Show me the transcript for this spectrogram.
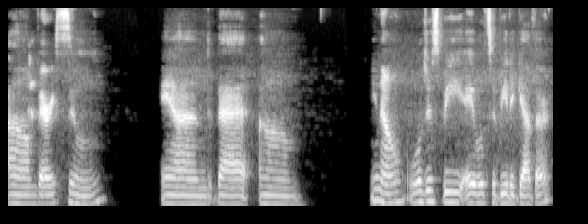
um, very soon, and that um, you know we'll just be able to be together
